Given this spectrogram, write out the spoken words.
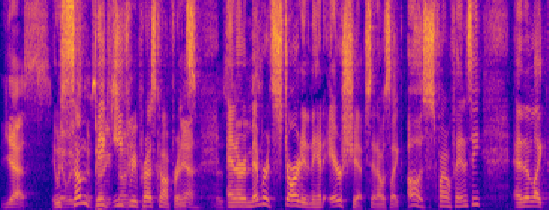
Yes. It was, some it was big during E3 Sony- press conference, Yeah, it was and I remember it started, and they had airships, and I was like, "Oh, is this Final Fantasy?" And then like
